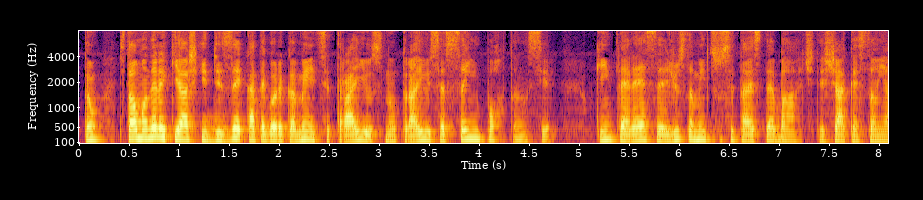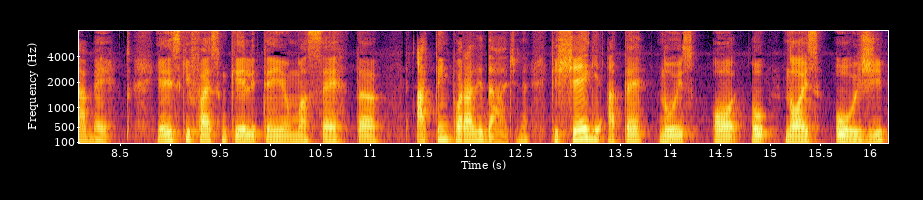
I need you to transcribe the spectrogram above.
Então, de tal maneira que acho que dizer categoricamente se traiu, se não traiu, isso é sem importância. O que interessa é justamente suscitar esse debate, deixar a questão em aberto. E é isso que faz com que ele tenha uma certa atemporalidade, né? que chegue até nós, nós hoje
